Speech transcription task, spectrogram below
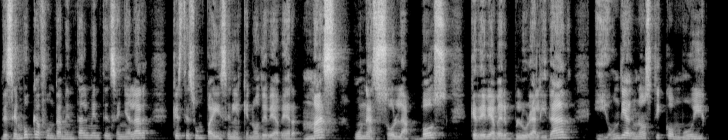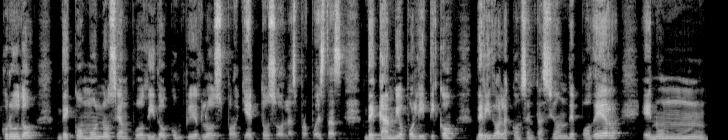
desemboca fundamentalmente en señalar que este es un país en el que no debe haber más una sola voz, que debe haber pluralidad y un diagnóstico muy crudo de cómo no se han podido cumplir los proyectos o las propuestas de cambio político debido a la concentración de poder en un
